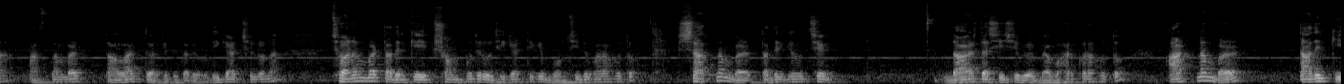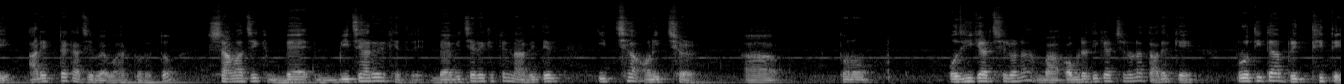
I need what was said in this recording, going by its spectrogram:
না, পাঁচ নম্বর তালাক দেওয়ার ক্ষেত্রে তাদের অধিকার ছিল না, ছয় নম্বর তাদেরকে সম্পদের অধিকার থেকে বঞ্চিত করা হতো, সাত নম্বর তাদেরকে হচ্ছে দাস দাসী হিসেবে ব্যবহার করা হতো, আট নম্বর তাদেরকে আরেকটা কাজে ব্যবহার করা হতো, সামাজিক বিচারের ক্ষেত্রে, ব্যবিচারের ক্ষেত্রে নারীদের ইচ্ছা অনিচ্ছার কোনো অধিকার ছিল না বা অগ্রাধিকার ছিল না, তাদেরকে প্রতিতা বৃদ্ধিতে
